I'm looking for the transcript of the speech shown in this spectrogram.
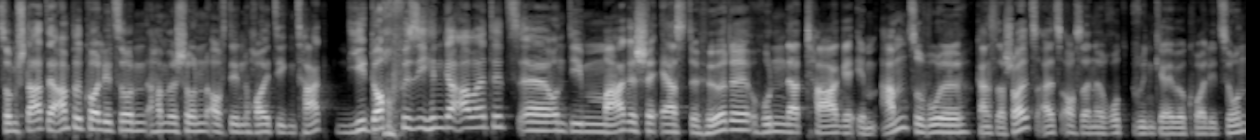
Zum Start der Ampelkoalition haben wir schon auf den heutigen Tag jedoch für sie hingearbeitet äh, und die magische erste Hürde 100 Tage im Amt, sowohl Kanzler Scholz als auch seine rot-grün-gelbe Koalition.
